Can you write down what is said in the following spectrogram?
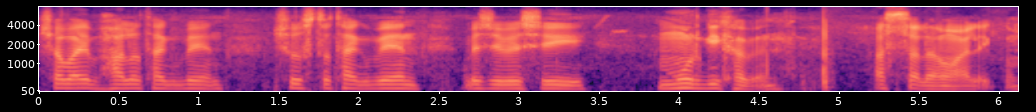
সবাই ভালো থাকবেন সুস্থ থাকবেন বেশি বেশি মুরগি খাবেন। আসসালামু আলাইকুম।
